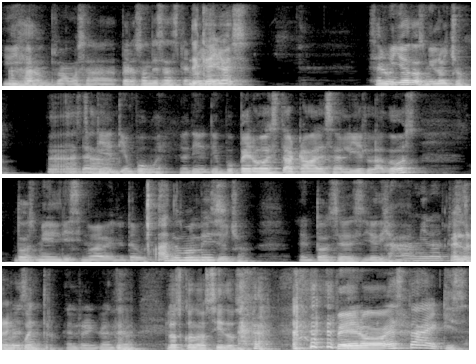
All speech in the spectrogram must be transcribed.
Y Ajá. dijeron, pues vamos a. Pero son de esas que ¿De no qué año es? Según yo, 2008. Ah, Ya está- tiene tiempo, güey. Ya tiene tiempo. Pero esta acaba de salir la 2. 2019, ¿no te gusta? Ah, no mames. 2018. Entonces yo dije, ah, mira. qué El sorpresa. reencuentro. El reencuentro. Los conocidos. Pero esta X,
